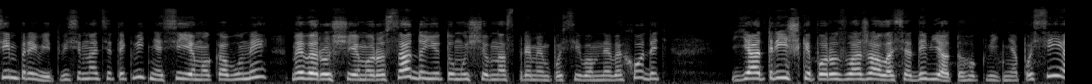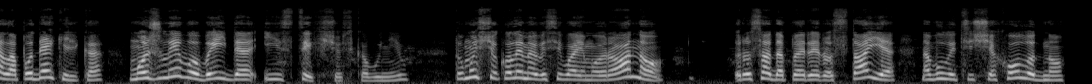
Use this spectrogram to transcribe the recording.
Всім привіт! 18 квітня сіємо кавуни. Ми вирощуємо розсадою, тому що в нас прямим посівом не виходить. Я трішки порозважалася 9 квітня посіяла по декілька. Можливо, вийде із цих щось кавунів. Тому що коли ми висіваємо рано, розсада переростає, на вулиці ще холодно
